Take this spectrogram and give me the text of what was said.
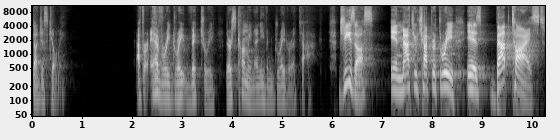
God, just kill me. After every great victory, there's coming an even greater attack. Jesus in Matthew chapter 3 is baptized.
